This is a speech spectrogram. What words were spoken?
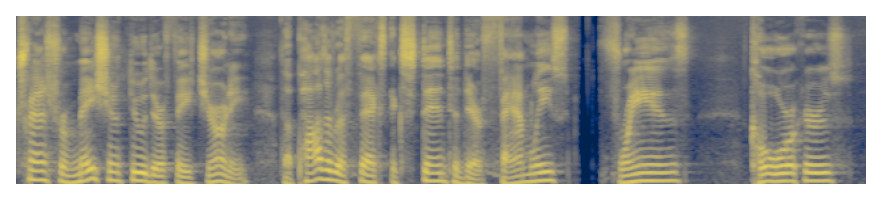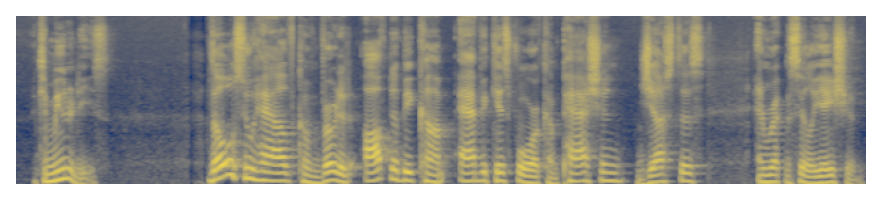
transformation through their faith journey, the positive effects extend to their families, friends, co-workers, communities. Those who have converted often become advocates for compassion, justice, and reconciliation,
